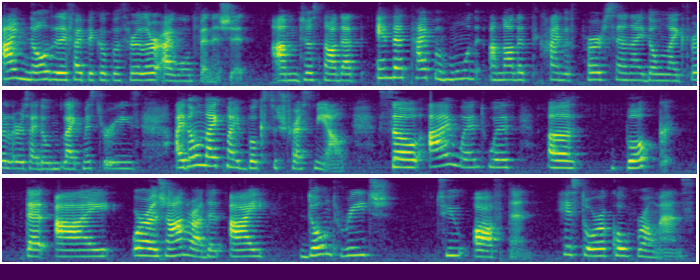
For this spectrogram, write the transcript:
I know that if I pick up a thriller, I won't finish it. I'm just not that in that type of mood. I'm not that kind of person. I don't like thrillers. I don't like mysteries. I don't like my books to stress me out. So I went with a book that I, or a genre that I don't reach too often. Historical romance.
